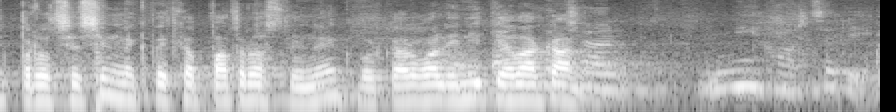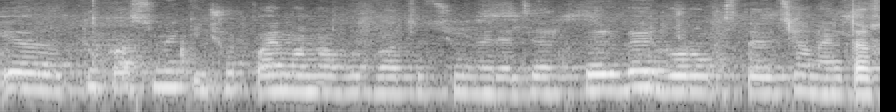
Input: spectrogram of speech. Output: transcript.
այդ process-ին մենք պետքա պատրաստ լինենք, որ կարողա լինի տևական դուք ասում եք ինչ որ պայմանավորվածություններ է ձեռք բերվել, որոնք ըստ էության այնտեղ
